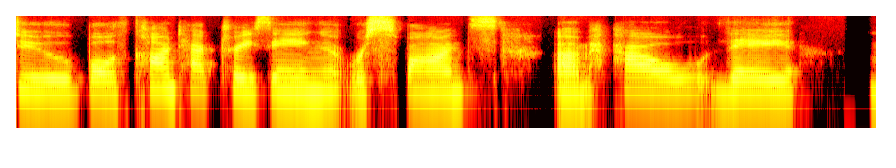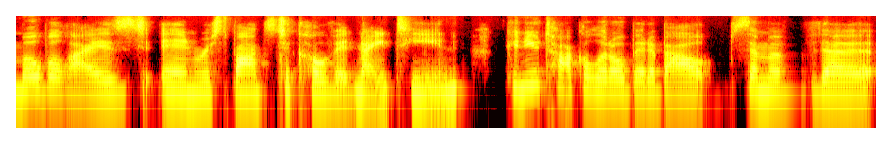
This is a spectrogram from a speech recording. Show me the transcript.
to both contact tracing, response, um, how they mobilized in response to COVID 19. Can you talk a little bit about some of the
